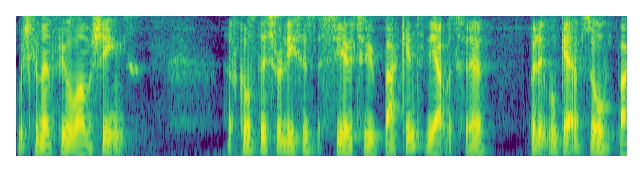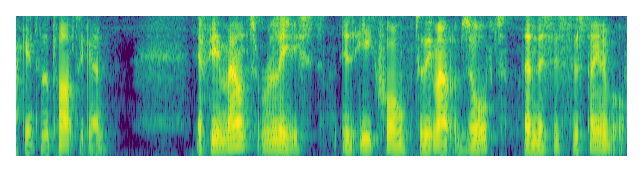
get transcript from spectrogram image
which can then fuel our machines. Of course, this releases CO2 back into the atmosphere but it will get absorbed back into the plants again. If the amount released is equal to the amount absorbed, then this is sustainable.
